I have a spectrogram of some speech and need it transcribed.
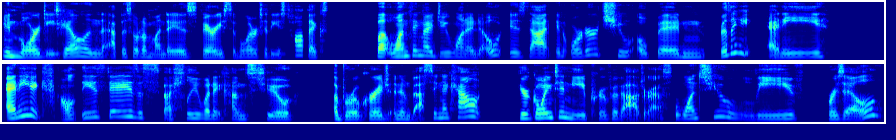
in more detail, and the episode on Monday is very similar to these topics. But one thing I do want to note is that in order to open really any any account these days, especially when it comes to a brokerage and investing account, you're going to need proof of address. Once you leave Brazil,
